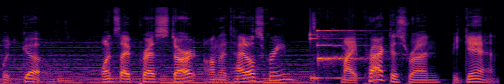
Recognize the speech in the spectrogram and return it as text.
would go. Once I pressed start on the title screen, my practice run began.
